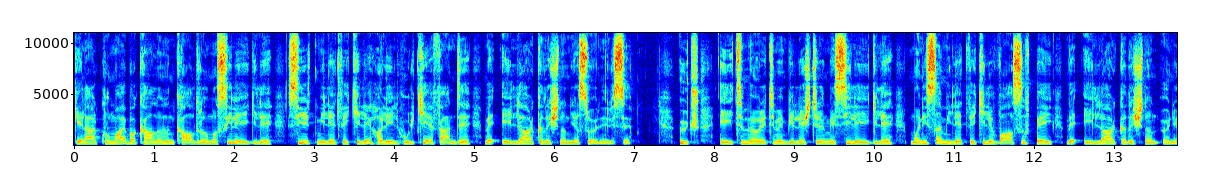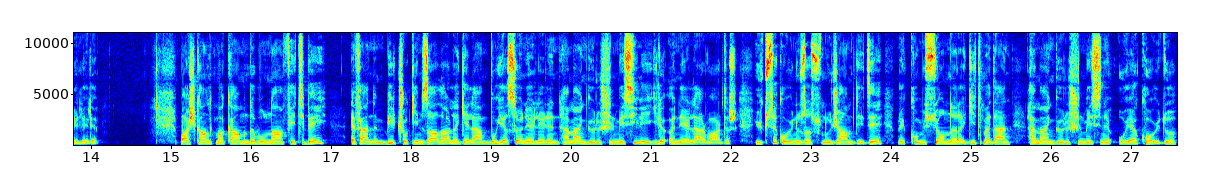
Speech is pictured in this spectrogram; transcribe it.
Genelkurmay Bakanlığı'nın kaldırılması ile ilgili Siirt Milletvekili Halil Hulki Efendi ve 50 arkadaşının yasa önerisi. 3. Eğitim ve öğretimin birleştirilmesi ile ilgili Manisa Milletvekili Vasıf Bey ve 50 arkadaşının önerileri. Başkanlık makamında bulunan Fethi Bey, Efendim birçok imzalarla gelen bu yasa önerilerinin hemen görüşülmesiyle ilgili öneriler vardır. Yüksek oyunuza sunacağım dedi ve komisyonlara gitmeden hemen görüşülmesini oya koydu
